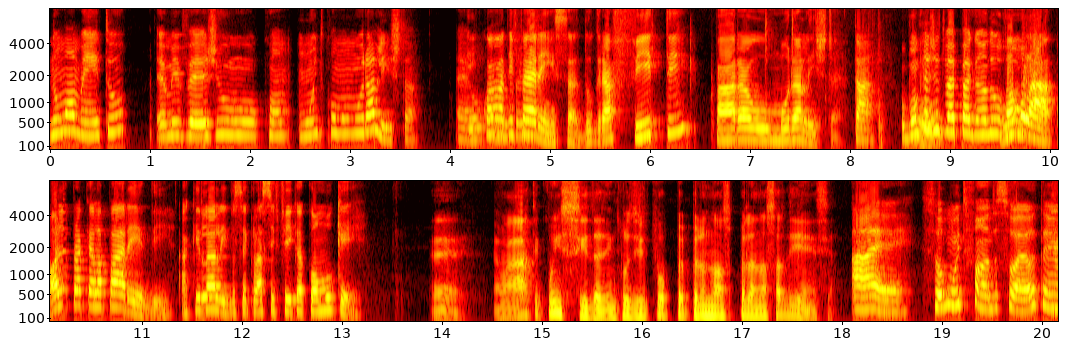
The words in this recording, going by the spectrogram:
No momento, eu me vejo com, muito como um muralista. É, e qual a diferença do grafite para o muralista? Tá. O bom é que a gente vai pegando. Vamos o... lá, olha para aquela parede. Aquilo ali você classifica como o quê? É. É uma arte conhecida, inclusive por, pelo nosso, pela nossa audiência. Ah, é. Sou muito fã do Suel, tenho.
